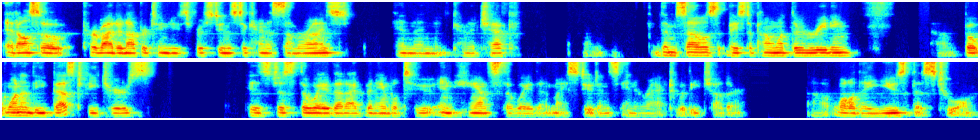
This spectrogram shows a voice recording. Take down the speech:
it also provided opportunities for students to kind of summarize and then kind of check um, themselves based upon what they're reading. Uh, but one of the best features is just the way that I've been able to enhance the way that my students interact with each other uh, while they use this tool.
